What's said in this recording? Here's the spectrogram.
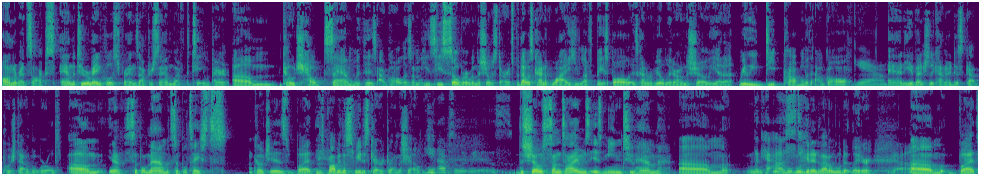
on the Red Sox, and the two remained close friends after Sam left the team. Apparently, um, Coach helped Sam with his alcoholism. He's he's sober when the show starts, but that was kind of why he left baseball. It's kind of revealed later on in the show. He had a really deep problem with alcohol. Yeah. And he eventually kind of just got pushed out of the world. Um, you know, simple man with simple tastes. Coach is, but he's probably the sweetest character on the show. He absolutely is. the show sometimes is mean to him. Um, we'll- cast. We'll, we'll get into that a little bit later. Yeah. Um, but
